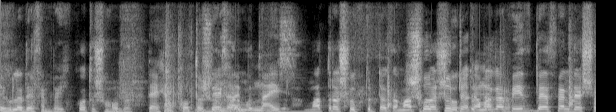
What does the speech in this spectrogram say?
এগুলো দেখেন ভাই কত সুন্দর। দেখেন কত সুন্দর একদম নাইস মাত্র সত্তর টাকা মাত্র 70 টাকা মাত্র। পিস বেচবেন দেড়শো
